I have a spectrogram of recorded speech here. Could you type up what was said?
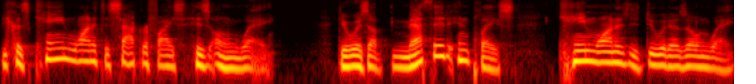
Because Cain wanted to sacrifice his own way. There was a method in place Cain wanted to do it his own way,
